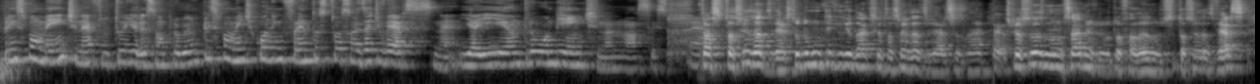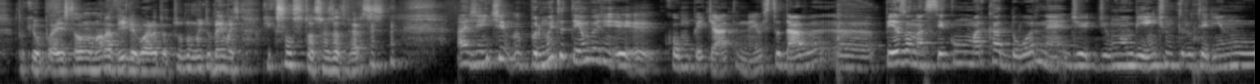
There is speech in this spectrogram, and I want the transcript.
Principalmente, né, flutua em direção ao problema, principalmente quando enfrenta situações adversas, né, e aí entra o ambiente na nossa... É. Então, situações adversas, todo mundo tem que lidar com situações adversas adversas, né? As pessoas não sabem o que eu estou falando, situações adversas, porque o país está uma maravilha agora, está tudo muito bem, mas o que, que são situações adversas? A gente, por muito tempo, gente, eh, eh, como pediatra, né, eu estudava uh, peso a nascer como marcador, né, de, de um ambiente intrauterino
